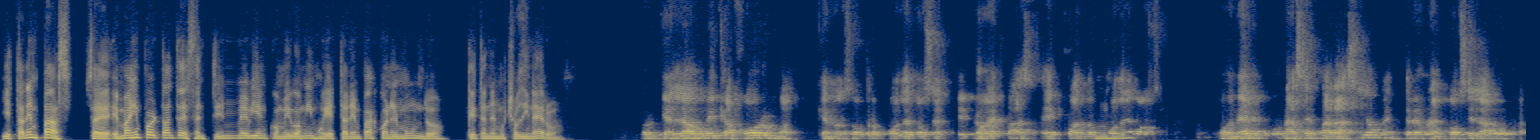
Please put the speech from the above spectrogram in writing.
Y estar en paz. O sea, es más importante sentirme bien conmigo mismo y estar en paz con el mundo que tener mucho dinero. Porque es la única forma que nosotros podemos sentirnos en paz es cuando Ujú. podemos poner una separación entre una cosa y la otra.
